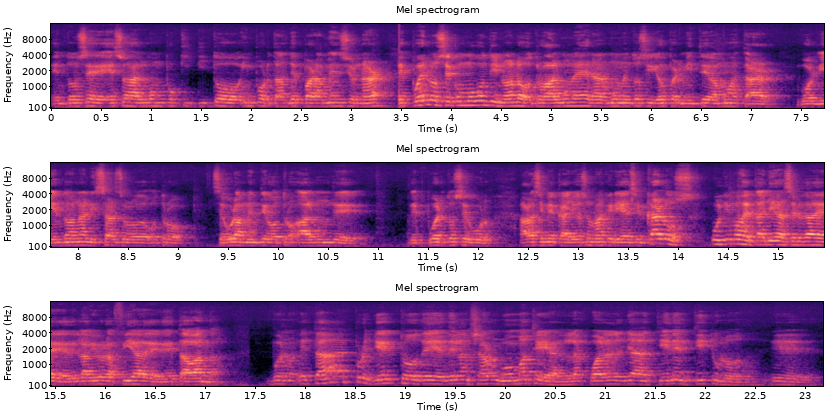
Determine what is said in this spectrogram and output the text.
Entonces eso es algo un poquitito importante para mencionar. Después no sé cómo continúan los otros álbumes, en algún momento si Dios permite vamos a estar volviendo a analizar sobre otro, seguramente otro álbum de, de Puerto Seguro. Ahora sí me cayó, eso más quería decir. Carlos, últimos detalles acerca de, de la biografía de, de esta banda. Bueno, está el proyecto de, de lanzar un nuevo material, la cual ya tienen título, eh,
